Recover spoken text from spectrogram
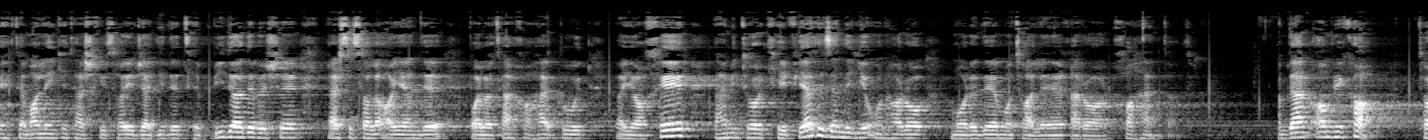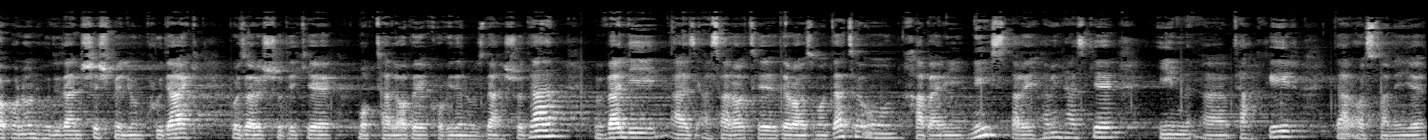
احتمال اینکه تشخیص های جدید طبی داده بشه در سه سال آینده بالاتر خواهد بود و یا خیر و همینطور کیفیت زندگی اونها رو مورد مطالعه قرار خواهند داد. در آمریکا تا کنون حدوداً 6 میلیون کودک گزارش شده که مبتلا به کووید 19 شدن ولی از اثرات درازمدت اون خبری نیست. برای همین هست که این تحقیق در آستانه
